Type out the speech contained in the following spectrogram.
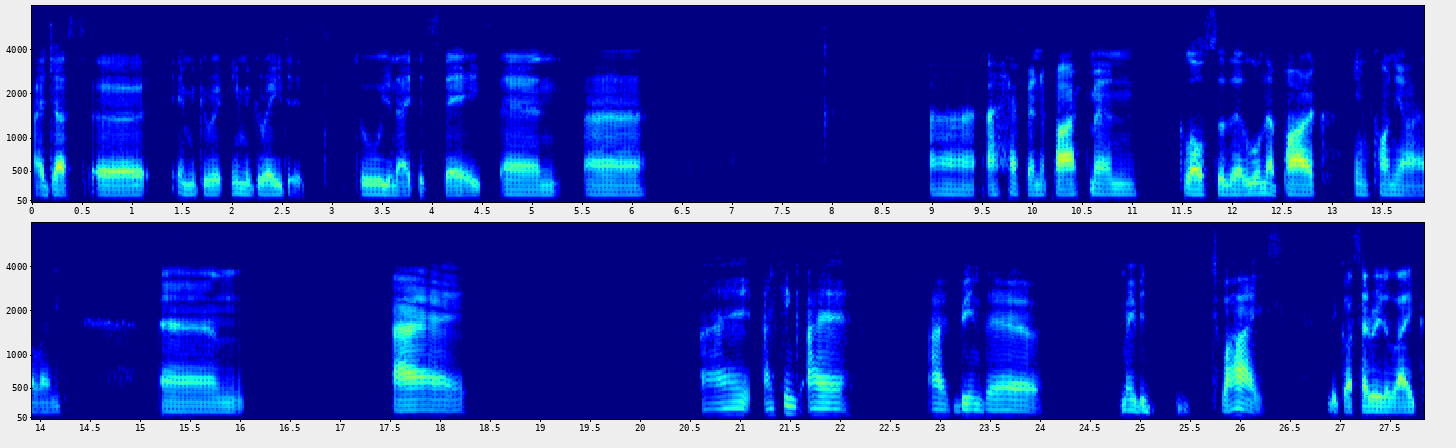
I just uh, immigra- immigrated to United States and uh, uh, I have an apartment close to the Luna Park in Coney Island and I I I think I I've been there maybe twice because I really like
